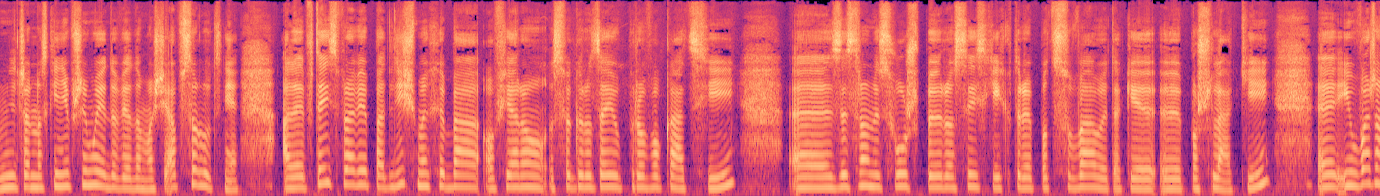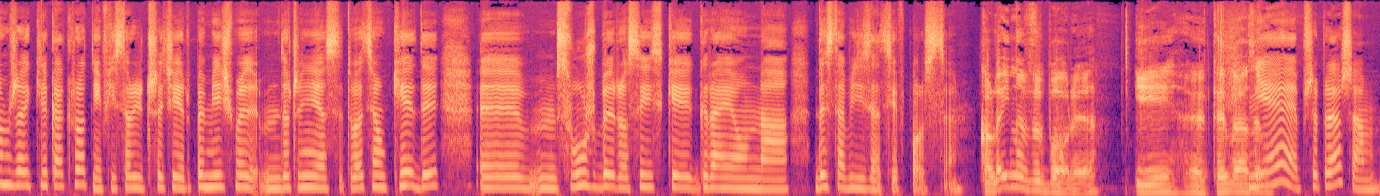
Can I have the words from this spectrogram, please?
Milczanowski nie przyjmuje do wiadomości, absolutnie. Ale w tej sprawie padliśmy chyba ofiarą swego rodzaju prowokacji e, ze strony służb rosyjskich, które podsuwały takie e, poszlaki. E, I uważam, że kilkakrotnie w historii III RP mieliśmy do czynienia z sytuacją, kiedy służby rosyjskie grają na destabilizację w Polsce. Kolejne wybory i tym razem... Nie, przepraszam.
